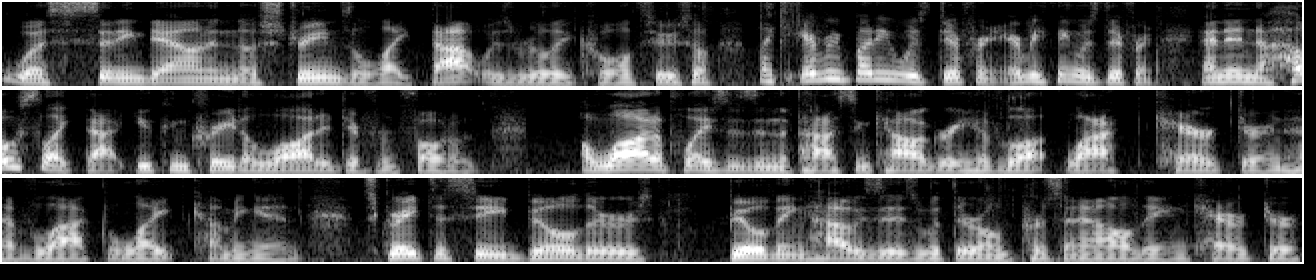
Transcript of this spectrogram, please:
was sitting down in those streams of light, that was really cool too. So like everybody was different, everything was different. And in a house like that, you can create a lot of different photos a lot of places in the past in Calgary have lacked character and have lacked light coming in. It's great to see builders building houses with their own personality and character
